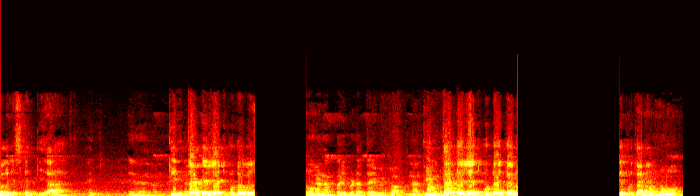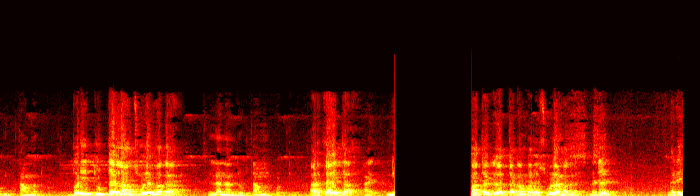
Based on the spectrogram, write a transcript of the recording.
ಮಲಗಿಸ್ಕಂತೀಯ? ತಿಂತಾಟೆ ಅಣ್ಣ ಬೈಬಿಡ ದಯವಿಟ್ಟು. ನಾನು ತಿಂತಾಟೆ ಲೇತ್ಬಿಟ್ಟು ಹೋಯ್ತಾನ? ಬಿಡ್ತಾನ ಅವನು? ಬರೀ ದುಡ್ಡೆಲ್ಲ ಅನ್ಸ್ಕೊಳ್ಳೆ ಮಗ? ಇಲ್ಲ ನಾನು ದುಡ್ಡು ತಾಮನ್ ಕೊಡ್ತೀನಿ. ಅರ್ಥ ಆಯ್ತಾ? ಮಾತಾಡಿ ತಗೊಂಬಾರ ಸುಳೆ ಮಗ ನಡಿ. ನಡಿ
